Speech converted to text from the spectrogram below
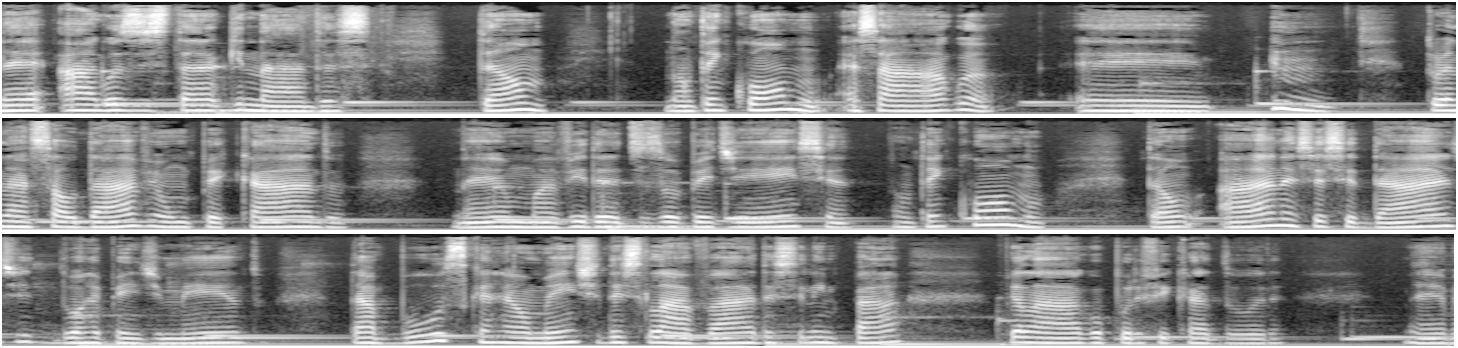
né? águas estagnadas. Então, não tem como essa água é, tornar saudável um pecado, né? uma vida de desobediência. Não tem como. Então, há necessidade do arrependimento, da busca realmente desse lavar, desse limpar pela água purificadora né?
